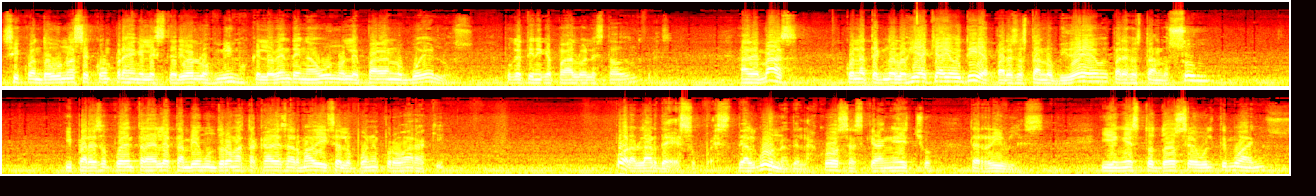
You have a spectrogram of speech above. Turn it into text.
Si cuando uno hace compras en el exterior, los mismos que le venden a uno le pagan los vuelos, porque tiene que pagarlo el Estado de Honduras. Además, con la tecnología que hay hoy día, para eso están los videos, para eso están los Zoom, y para eso pueden traerle también un dron hasta acá desarmado y se lo pueden probar aquí. Por hablar de eso, pues, de algunas de las cosas que han hecho terribles. Y en estos 12 últimos años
